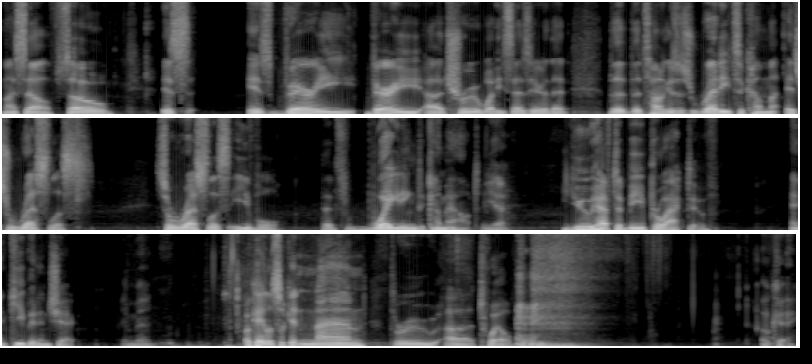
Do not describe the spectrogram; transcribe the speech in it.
myself so it's it's very very uh, true what he says here that the the tongue is just ready to come it's restless it's a restless evil that's waiting to come out Yeah. you have to be proactive and keep it in check. Amen. Okay, let's look at 9 through uh, 12. Okay.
